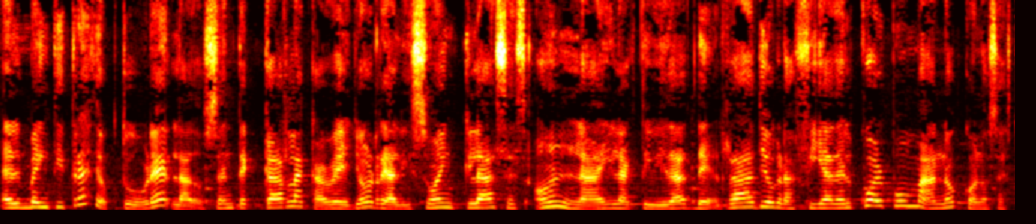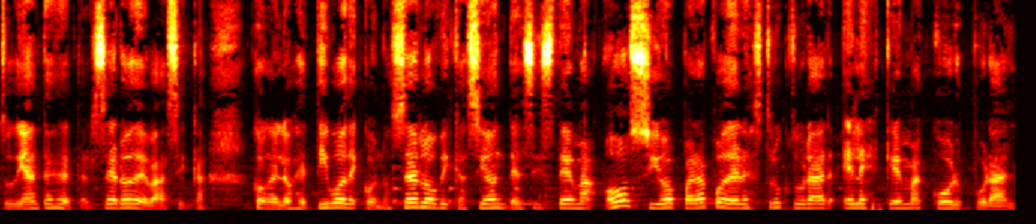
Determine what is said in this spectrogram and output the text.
El 23 de octubre, la docente Carla Cabello realizó en clases online la actividad de radiografía del cuerpo humano con los estudiantes de tercero de básica, con el objetivo de conocer la ubicación del sistema óseo para poder estructurar el esquema corporal.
